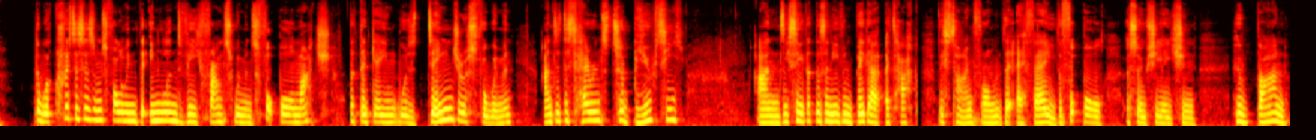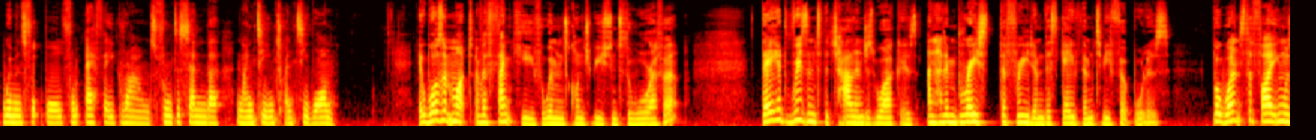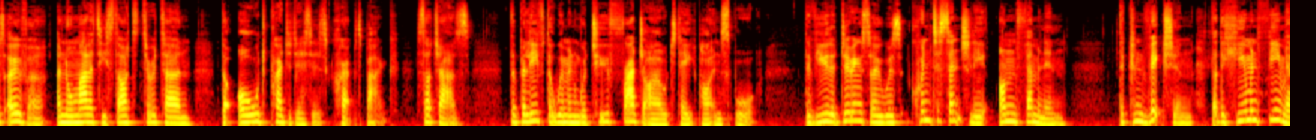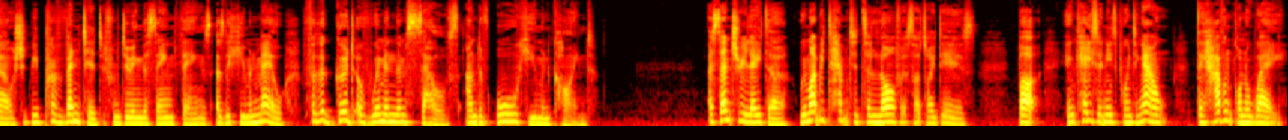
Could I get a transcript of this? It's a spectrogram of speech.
There were criticisms following the England v France women's football match that the game was dangerous for women and a deterrent to beauty. And we see that there's an even bigger attack, this time from the FA, the Football Association, who ban women's football from FA grounds from December 1921. It wasn't much of a thank you for women's contribution to the war effort. They had risen to the challenge as workers and had embraced the freedom this gave them to be footballers. But once the fighting was over and normality started to return, the old prejudices crept back, such as the belief that women were too fragile to take part in sport, the view that doing so was quintessentially unfeminine, the conviction that the human female should be prevented from doing the same things as the human male for the good of women themselves and of all humankind. A century later, we might be tempted to laugh at such ideas, but in case it needs pointing out, they haven't gone away,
